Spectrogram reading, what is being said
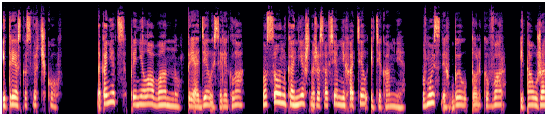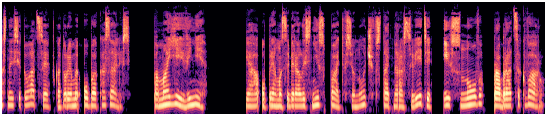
и треска сверчков. Наконец приняла ванну, приоделась и легла, но сон, конечно же, совсем не хотел идти ко мне. В мыслях был только вар и та ужасная ситуация, в которой мы оба оказались. По моей вине. Я упрямо собиралась не спать всю ночь, встать на рассвете и снова пробраться к Вару.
